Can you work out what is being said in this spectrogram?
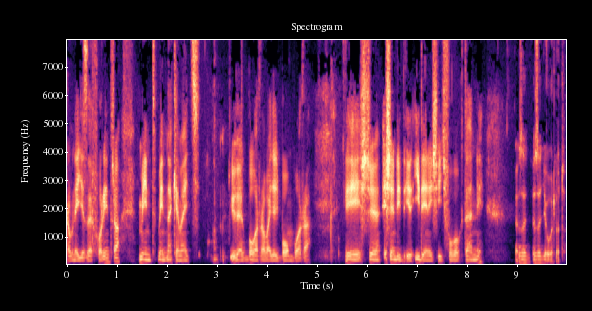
3-4 ezer forintra, mint, mint nekem egy üveg borra, vagy egy bomborra. És, és én idén is így fogok tenni. Ez egy, ez egy jó ötlet.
